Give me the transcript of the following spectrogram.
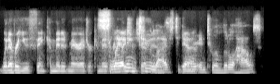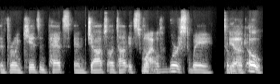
whatever you think committed marriage or committed slamming two is. lives together yeah. into a little house and throwing kids and pets and jobs on top. It's the Wild. worst way to yeah. like, oh,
